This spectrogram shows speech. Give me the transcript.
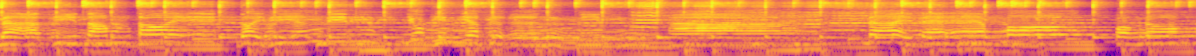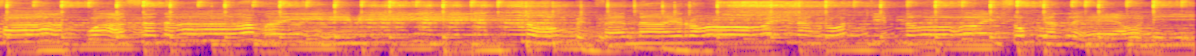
หน้าที่ต่ำต้อยด้อยเพียงดิน ยุพินอย่าเพิ่งนินทาได้แต่แอบมองป่องดอกฟ้าวาสนาไม่มี น้องเป็นแฟนนายร้อยนั่งรถจิบน้อย สมกันแล้วนี่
